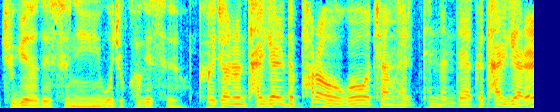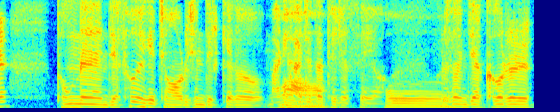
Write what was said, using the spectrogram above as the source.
죽여야 됐으니 오죽하겠어요. 그 저는 달걀도 팔아오고 참 했는데 그 달걀을 동네 이제 소외계층 어르신들께도 많이 아. 가져다 드렸어요. 오. 그래서 이제 그거를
